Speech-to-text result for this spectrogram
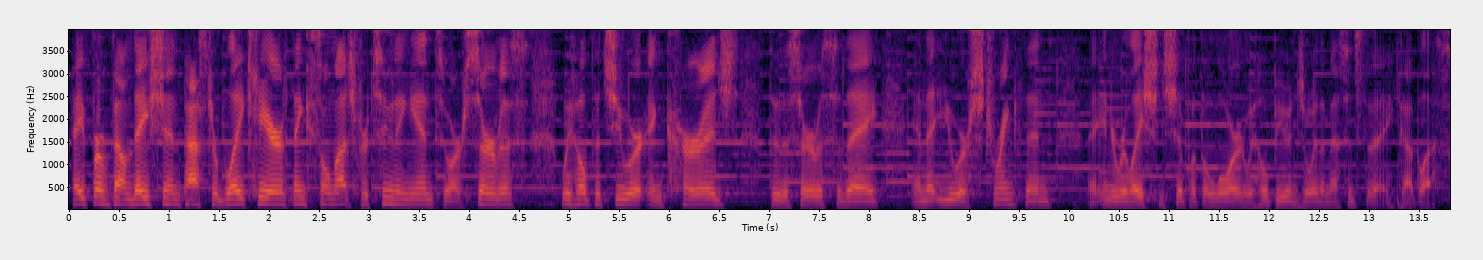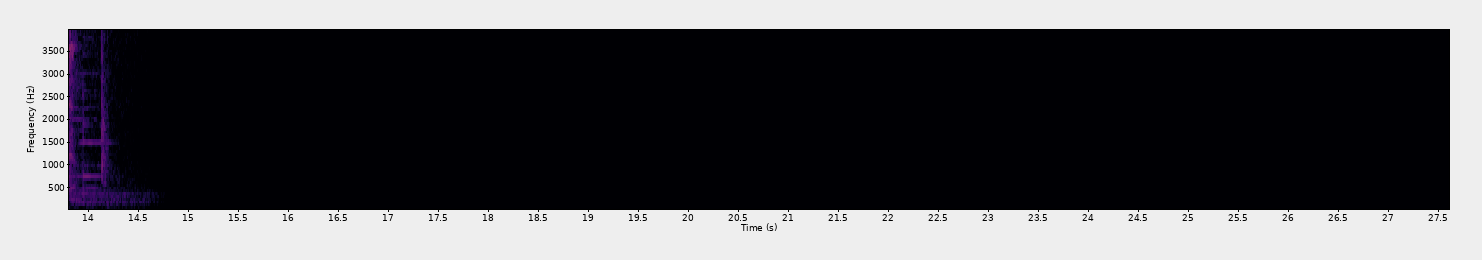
Hey, Firm Foundation, Pastor Blake here. Thanks so much for tuning in to our service. We hope that you were encouraged through the service today and that you were strengthened in your relationship with the Lord. We hope you enjoy the message today. God bless.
